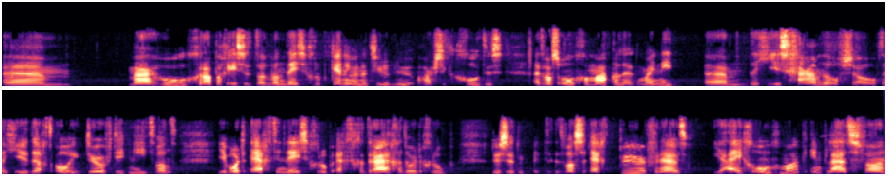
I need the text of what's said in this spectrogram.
Um, maar hoe grappig is het, dat, want deze groep kennen we natuurlijk nu hartstikke goed. Dus het was ongemakkelijk, maar niet um, dat je je schaamde of zo. Of dat je dacht, oh ik durf dit niet. Want je wordt echt in deze groep echt gedragen door de groep. Dus het, het, was echt puur vanuit je eigen ongemak in plaats van,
